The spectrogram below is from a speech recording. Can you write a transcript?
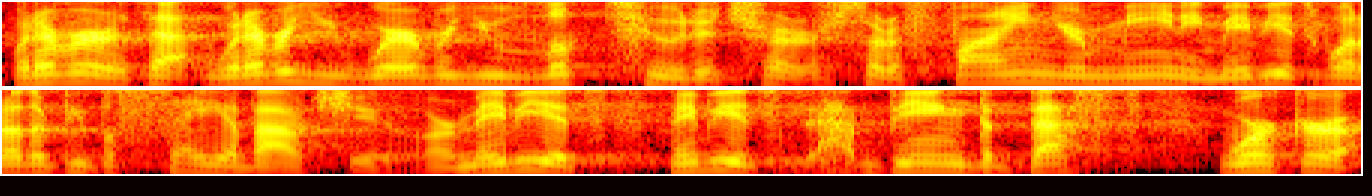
whatever that, whatever you, wherever you look to to try, sort of find your meaning. Maybe it's what other people say about you, or maybe it's, maybe it's being the best worker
